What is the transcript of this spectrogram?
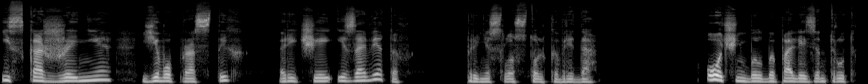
искажение его простых речей и заветов принесло столько вреда. Очень был бы полезен труд,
